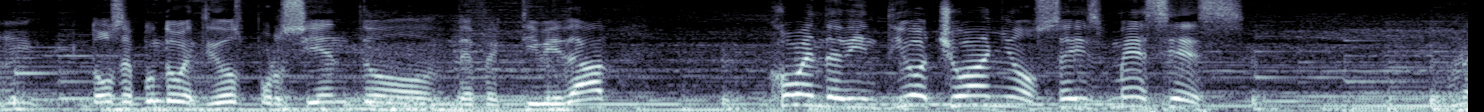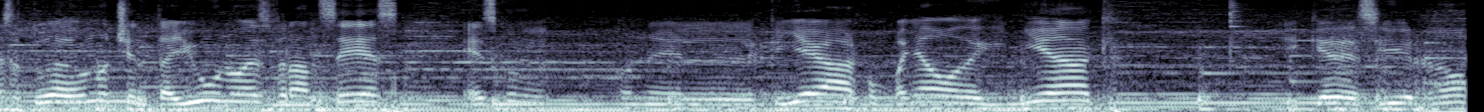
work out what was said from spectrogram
un 12.22% de efectividad Joven de 28 años, 6 meses, una estatura de 1,81, es francés, es con, el que llega acompañado de Guignac. Y qué decir, ¿no?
